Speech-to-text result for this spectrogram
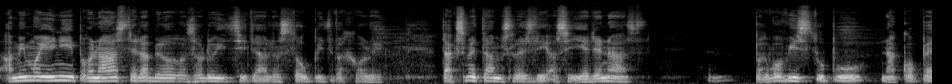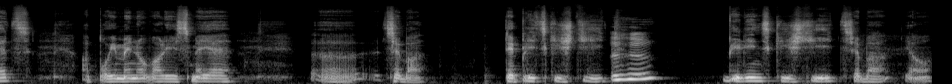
A mimo jiný pro nás teda bylo rozhodující teda dostoupit vrcholy. Tak jsme tam slezli asi 11 prvovýstupů na kopec a pojmenovali jsme je eh, třeba Teplický štít, mm-hmm. Vilínský štít třeba. Jo.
